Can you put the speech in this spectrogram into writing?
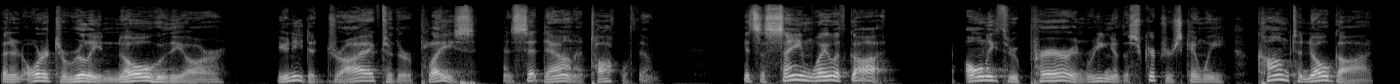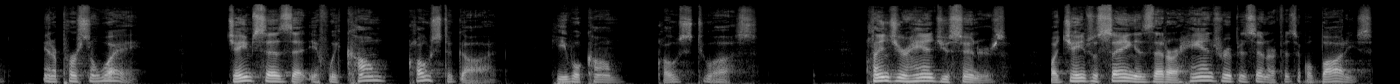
But in order to really know who they are, you need to drive to their place and sit down and talk with them. It's the same way with God. Only through prayer and reading of the scriptures can we come to know God in a personal way. James says that if we come close to God, he will come close to us. Cleanse your hands, you sinners. What James was saying is that our hands represent our physical bodies.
